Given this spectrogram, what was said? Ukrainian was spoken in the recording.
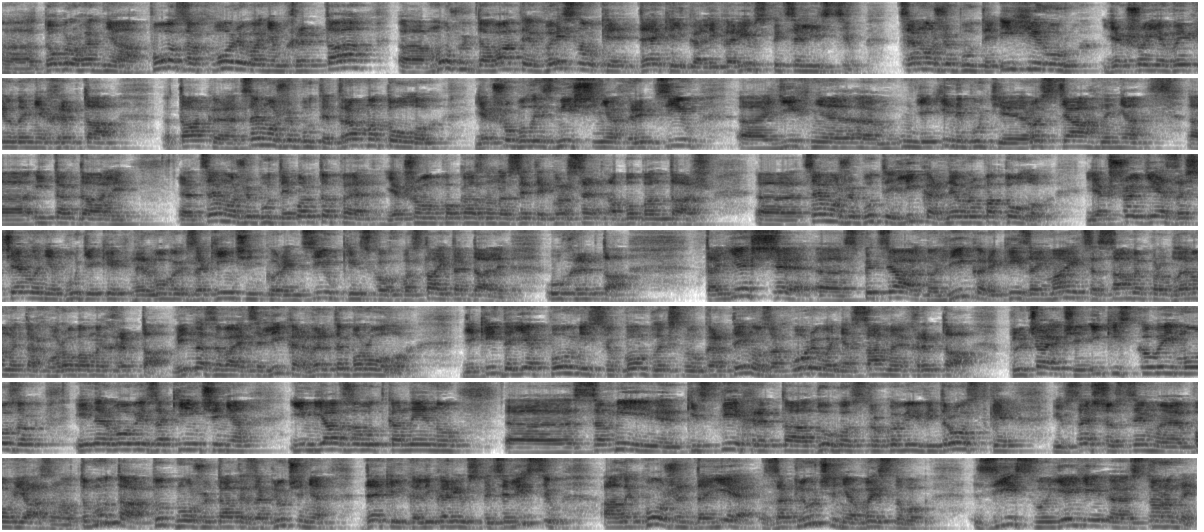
Е, Доброго дня. По захворюванням хребта е, можуть давати висновки декілька лікарів-спеціалістів. Це може бути і хірург, якщо є викривлення хребта. Так, е, це може бути травматолог, якщо були зміщення хребців, їхнє які-небудь розтягнення і так далі. Е, Це може бути ортопед, якщо вам показано носити корсет або бандаж. Е, Це може бути лікар-невропатолог, якщо є защемлення будь-яких нервових закінчень, корінців, кінського хвоста і так далі у хребта. Та є ще е, спеціально лікар, який займається саме проблемами та хворобами хребта. Він називається лікар-вертеборолог, який дає повністю комплексну картину захворювання саме хребта, включаючи і кістковий мозок, і нервові закінчення, і м'язову тканину, е, самі кістки хребта, довгострокові відростки і все, що з цим е, пов'язано. Тому так, тут можуть дати заключення декілька лікарів-спеціалістів, але кожен дає заключення, висновок зі своєї е, сторони.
